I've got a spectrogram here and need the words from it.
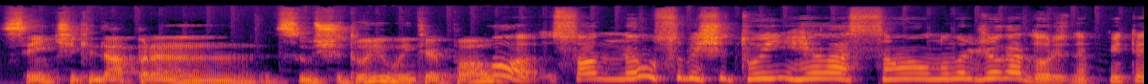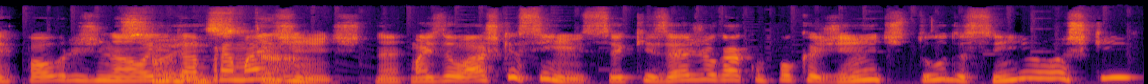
sente que dá para substituir o Interpol? Pô, só não substitui em relação ao número de jogadores, né? Porque o Interpol original só ele dá para mais tá. gente, né? Mas eu acho que assim, se você quiser jogar com pouca gente, tudo assim, eu acho que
